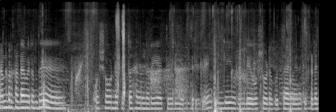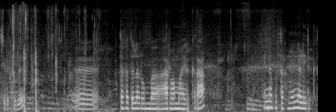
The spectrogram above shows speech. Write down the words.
நண்பர்களிடமிருந்து ஓஷோட புத்தகங்கள் நிறைய தேடி எடுத்திருக்கிறேன். இங்கேயும் ரெண்டு ஓஷோட புத்தகங்கள் எனக்கு கிடைச்சிருக்குது. புத்தகத்தில் ரொம்ப ஆர்வமாக இருக்கிறா. என்ன புத்தகம்? என்ன எழுதியிருக்கு?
